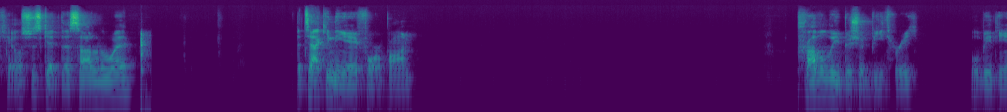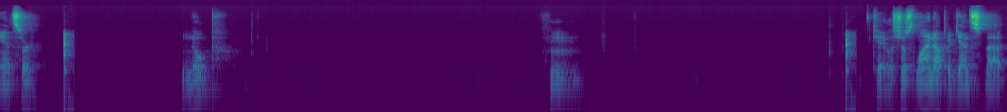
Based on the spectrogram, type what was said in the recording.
Okay, let's just get this out of the way. Attacking the a4 pawn. Probably bishop b3 will be the answer. Nope. Hmm. Okay, let's just line up against that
